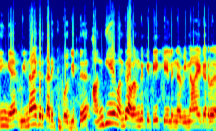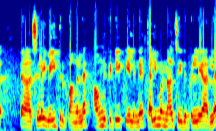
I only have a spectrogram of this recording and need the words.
நீங்க விநாயகர் கடைக்கு போய்கிட்டு அங்கேயே வந்து அவங்க கிட்டே கேளுங்க. விநாயகர் சிலை வைத்திருப்பாங்கல்ல அவங்க கிட்டயே கேளுங்க. களிமண்ணால் செய்த பிள்ளையார்ல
